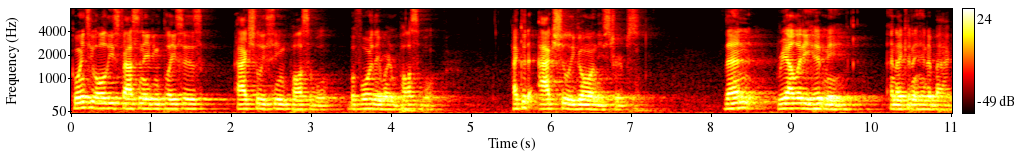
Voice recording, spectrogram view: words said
Going to all these fascinating places actually seemed possible before they were impossible. I could actually go on these trips. Then reality hit me, and I couldn't hit it back.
